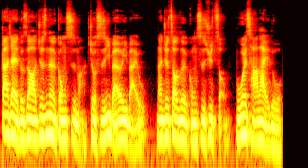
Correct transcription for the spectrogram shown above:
大家也都知道，就是那个公式嘛，九十、一百二、一百五，那就照这个公式去走，不会差太多哦。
